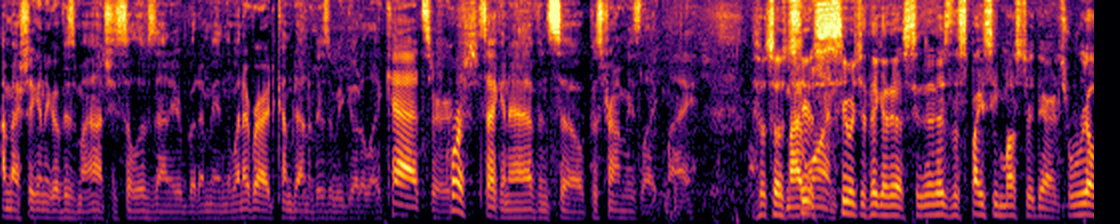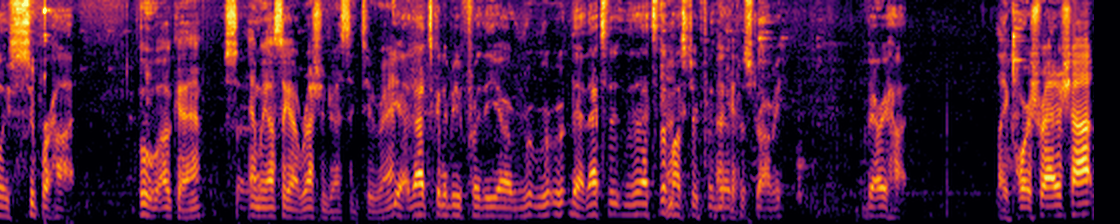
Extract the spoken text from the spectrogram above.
I'm actually gonna go visit my aunt. She still lives down here, but I mean, whenever I'd come down to visit, we'd go to like Katz or. Second Ave, and so pastrami's like my. So, so My see, one. see what you think of this. See, there's the spicy mustard there. It's really super hot. Ooh, okay. So- and we also got Russian dressing too, right? Yeah, that's going to be for the. Uh, r- r- yeah, that's the that's the mustard for the Okay. pastrami. Very hot. Like horseradish hot.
